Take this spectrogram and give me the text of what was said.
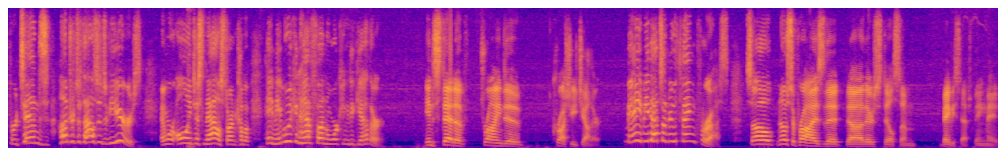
for tens, hundreds of thousands of years, and we're only just now starting to come up. Hey, maybe we can have fun working together instead of trying to crush each other. Maybe that's a new thing for us. So, no surprise that uh, there's still some baby steps being made.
